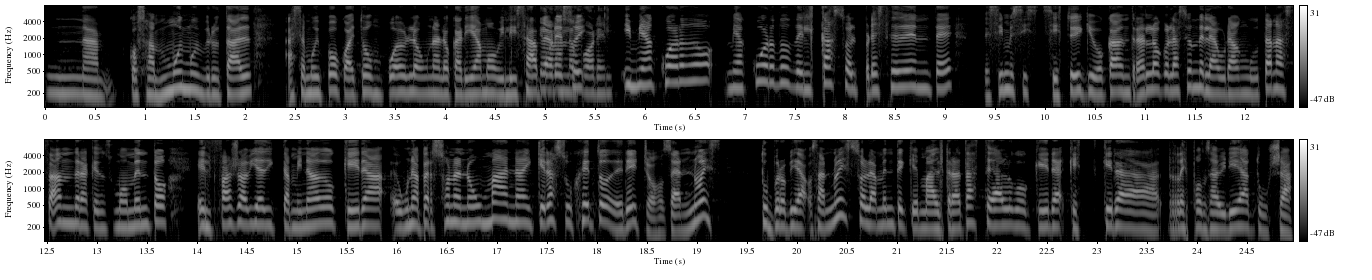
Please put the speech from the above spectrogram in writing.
una cosa muy, muy brutal. Hace muy poco hay todo un pueblo, una localidad movilizada por eso. Y- por él. y me acuerdo, me acuerdo del caso, el precedente, decime si, si estoy equivocada en traerlo a colación, de la orangutana Sandra, que en su momento el fallo había dictaminado que era una persona no humana y que era sujeto de derechos. O sea, no es tu propiedad, o sea, no es solamente que maltrataste algo que era, que, que era responsabilidad tuya,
